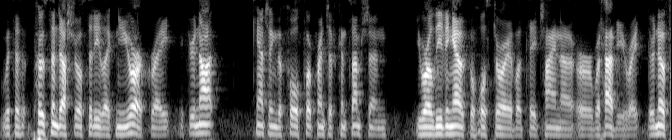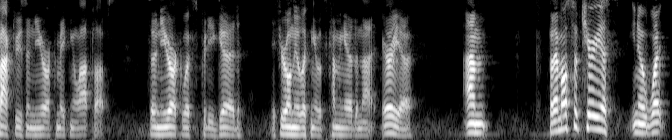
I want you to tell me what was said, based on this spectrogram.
with a post industrial city like New York, right? If you're not counting the full footprint of consumption, you are leaving out the whole story of, let's say, China or what have you, right? There are no factories in New York making laptops. So New York looks pretty good if you're only looking at what's coming out in that area. Um, but I'm also curious, you know, what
